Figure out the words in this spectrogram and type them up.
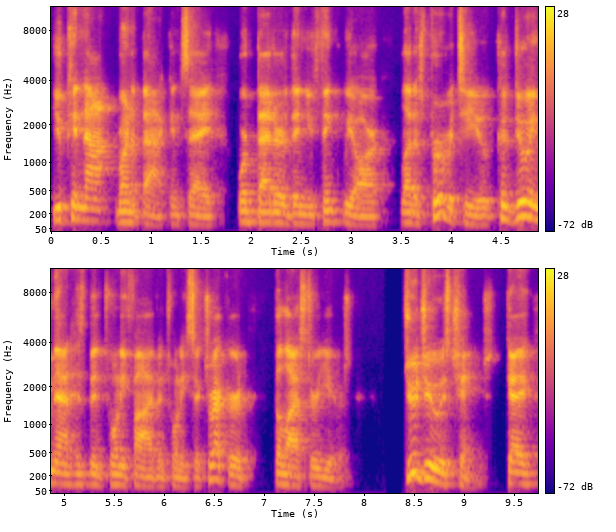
You cannot run it back and say, we're better than you think we are. Let us prove it to you. Because doing that has been 25 and 26 record the last three years. Juju has changed. Okay.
